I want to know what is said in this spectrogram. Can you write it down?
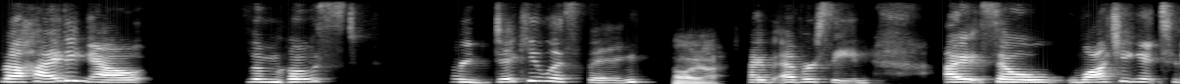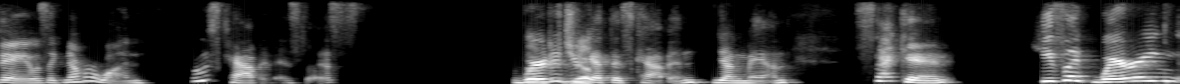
the hiding out the most ridiculous thing oh yeah I've ever seen. I so watching it today, I was like, number one, whose cabin is this? Where did you yep. get this cabin, young man? Second, he's like wearing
